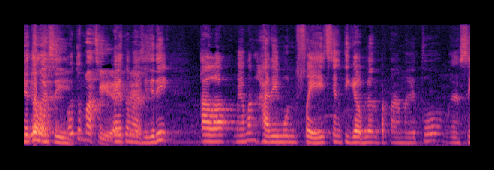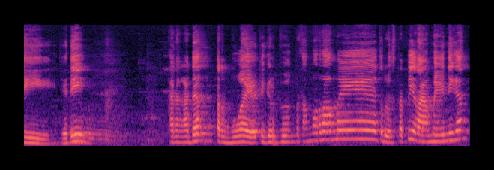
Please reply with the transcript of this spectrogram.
itu masih. Oh, itu masih ya. eh, itu masih jadi kalau memang honeymoon phase yang tiga bulan pertama itu masih jadi Hmm. kadang-kadang terbuai ya tiga bulan pertama rame terus tapi rame ini kan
